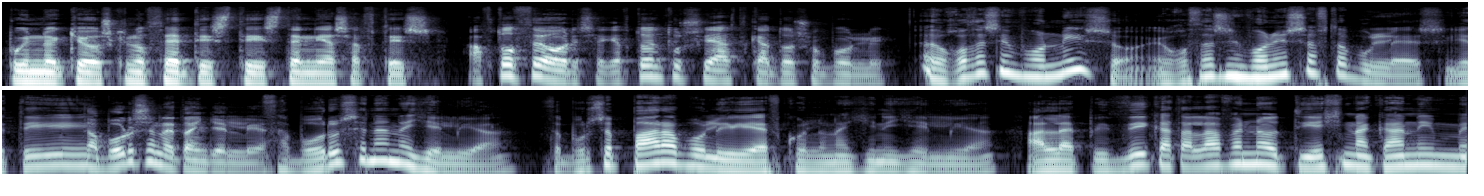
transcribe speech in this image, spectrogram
που είναι και ο σκηνοθέτης της ταινίας αυτής. Αυτό θεώρησα, γι' αυτό ενθουσιάστηκα τόσο πολύ. Εγώ θα συμφωνήσω. Εγώ θα συμφωνήσω σε αυτό που λες. Γιατί Θα μπορούσε να ήταν γελία. θα μπορούσε να είναι γελία. Θα μπορούσε πάρα πολύ εύκολα να γίνει γελία. Αλλά επειδή καταλάβαινα ότι έχει να κάνει με,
